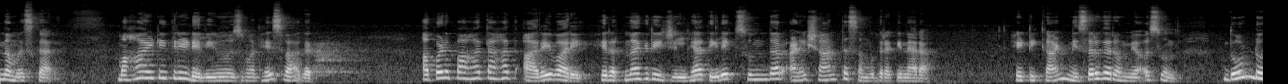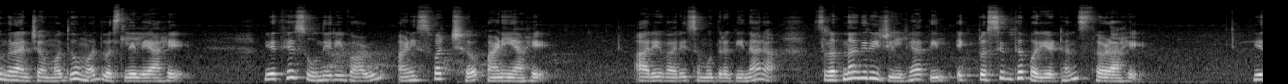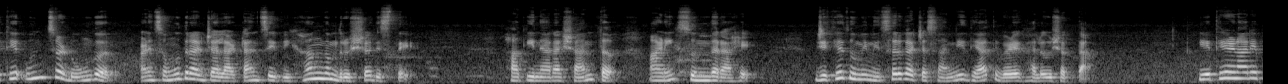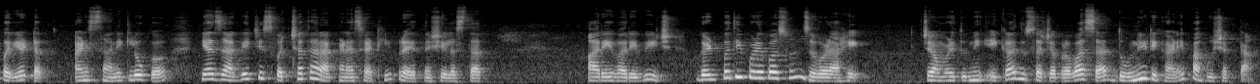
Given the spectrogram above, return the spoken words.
नमस्कार. महा eighty three daily न्यूजमध्ये स्वागत. आपण पाहत आहात आरे वारे हे रत्नागिरी जिल्ह्यातील एक सुंदर आणि शांत समुद्रकिनारा. हे ठिकाण निसर्गरम्य असून दोन डोंगरांच्या मधोमध वसलेले आहे. येथे सोनेरी वाळू आणि स्वच्छ पाणी आहे. आरेवारे समुद्रकिनारा रत्नागिरी जिल्ह्यातील एक प्रसिद्ध पर्यटन स्थळ आहे. येथे उंच डोंगर आणि समुद्रांच्या लाटांचे विहंगम दृश्य दिसते. हा किनारा शांत आणि सुंदर आहे जिथे तुम्ही निसर्गाच्या सान्निध्यात वेळ घालवू शकता. येथे येणारे पर्यटक आणि स्थानिक लोक या जागेची स्वच्छता राखण्यासाठी प्रयत्नशील असतात. आरेवारे बीच गणपतीपुळेपासून जवळ आहे ज्यामुळे तुम्ही एका दिवसाच्या प्रवासात दोन्ही ठिकाणे पाहू शकता.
